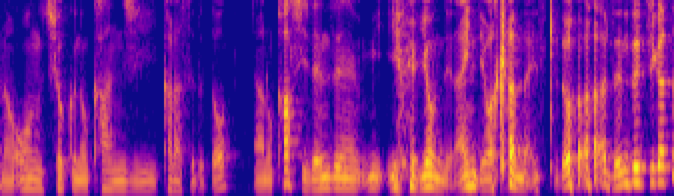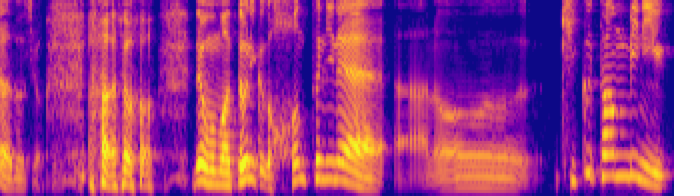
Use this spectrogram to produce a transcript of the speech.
の音色の感じからすると。あの歌詞全然 読んでないんで分かんないんですけど 全然違ったらどうしよう。あのでもまあとにかく本当にねあの聞くたんびに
